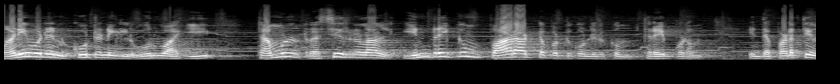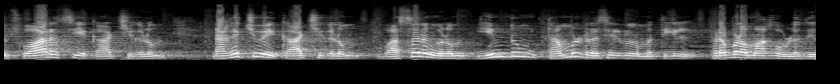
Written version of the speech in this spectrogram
மணிவண்ணன் கூட்டணியில் உருவாகி தமிழ் ரசிகர்களால் இன்றைக்கும் பாராட்டப்பட்டு கொண்டிருக்கும் திரைப்படம். இந்த படத்தின் சுவாரஸ்ய காட்சிகளும் நகைச்சுவை காட்சிகளும் வசனங்களும் இன்றும் தமிழ் ரசிகர்கள் மத்தியில் பிரபலமாக உள்ளது.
